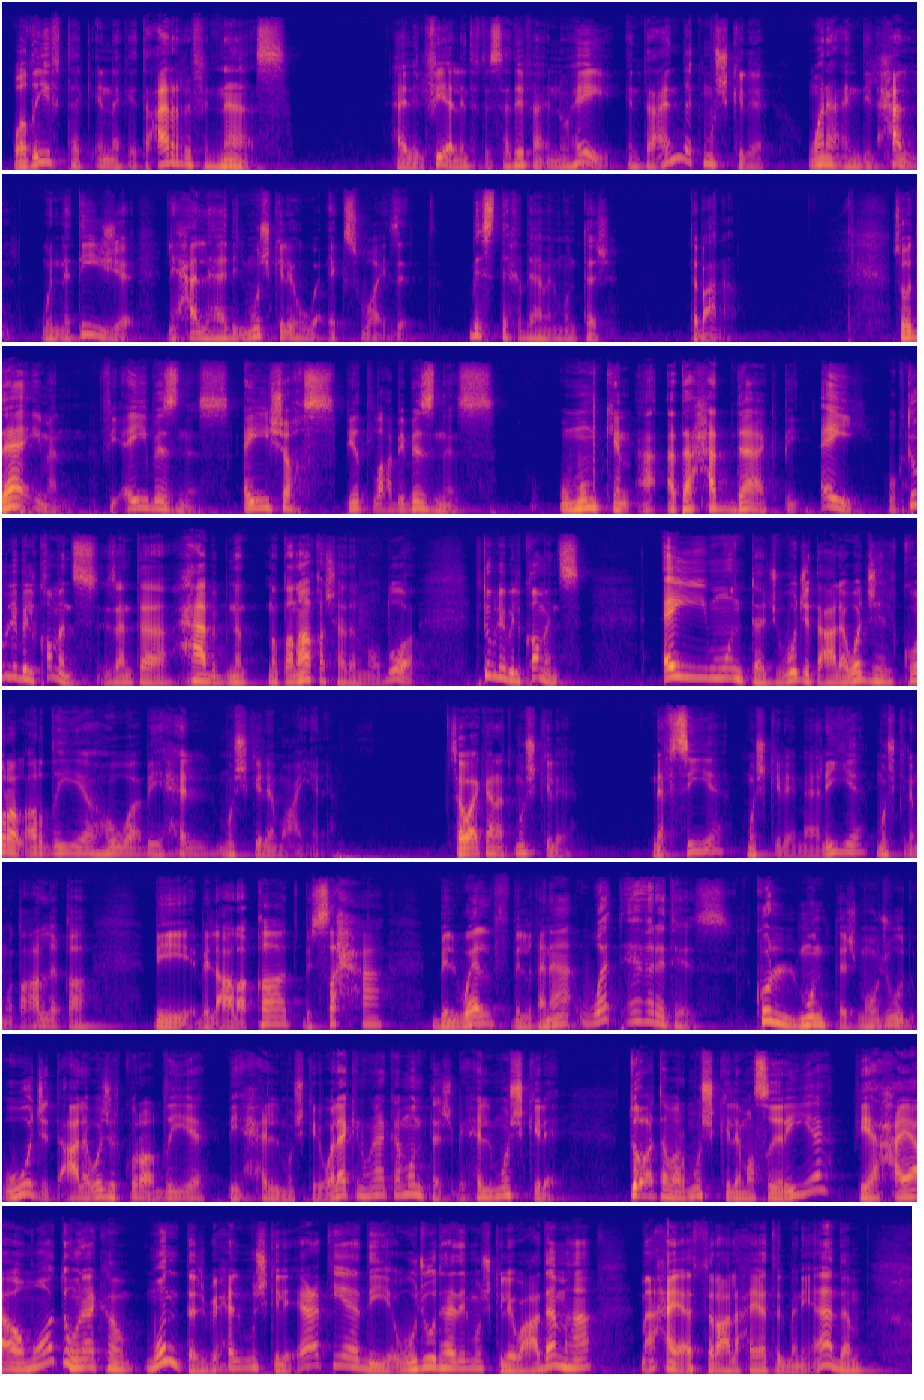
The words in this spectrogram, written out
وظيفتك إنك تعرف الناس. هذه الفئة اللي أنت تستهدفها إنه هي أنت عندك مشكلة وأنا عندي الحل والنتيجة لحل هذه المشكلة هو X Y Z. باستخدام المنتج تبعنا. so دائما في أي business أي شخص بيطلع ب business وممكن أتحداك باي واكتب لي بال comments إذا أنت حابب نتناقش هذا الموضوع اكتب لي بال comments أي منتج وجد على وجه الكرة الأرضية هو بيحل مشكلة معينة. سواء كانت مشكلة نفسية مشكلة مالية مشكلة متعلقة بالعلاقات بالصحة بال wealth بالغنى whatever it is كل منتج موجود ووجد على وجه الكرة الأرضية بيحل مشكلة ولكن هناك منتج بيحل مشكلة تعتبر مشكلة مصيرية فيها حياة أو موت وهناك منتج بيحل مشكلة اعتيادية وجود هذه المشكلة وعدمها ما حيأثر على حياة البني آدم.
